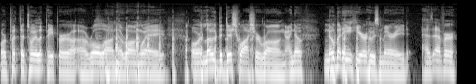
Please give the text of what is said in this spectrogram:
Or put the toilet paper uh, roll on the wrong way, or load the dishwasher wrong. I know nobody here who's married has ever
